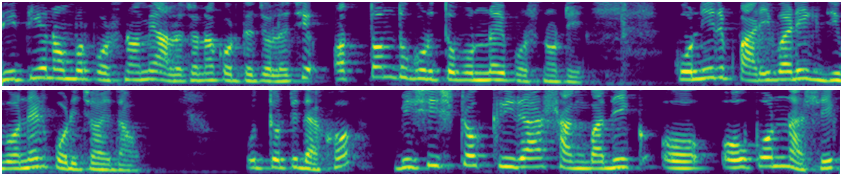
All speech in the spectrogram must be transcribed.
দ্বিতীয় নম্বর প্রশ্ন আমি আলোচনা করতে চলেছি। অত্যন্ত গুরুত্বপূর্ণ এই প্রশ্নটি। কোনির পারিবারিক জীবনের পরিচয় দাও। উত্তরটি দেখো। বিশিষ্ট ক্রীড়া সাংবাদিক ও ঔপন্যাসিক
